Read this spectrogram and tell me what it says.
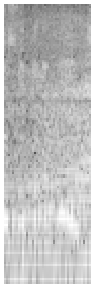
Lúcia Carabinho.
